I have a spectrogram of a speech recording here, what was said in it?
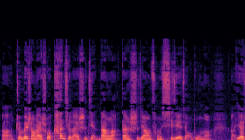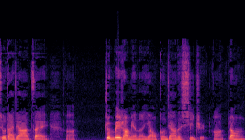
啊准备上来说，看起来是简单了，但实际上从细节角度呢，啊，要求大家在啊准备上面呢要更加的细致啊，让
